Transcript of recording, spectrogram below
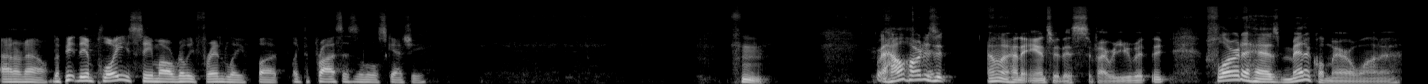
I don't know. The the employees seem all really friendly, but like the process is a little sketchy. Hmm. How hard is it? I don't know how to answer this if I were you, but it, Florida has medical marijuana.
